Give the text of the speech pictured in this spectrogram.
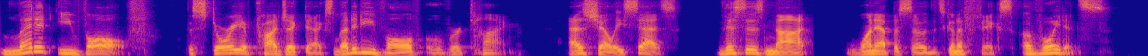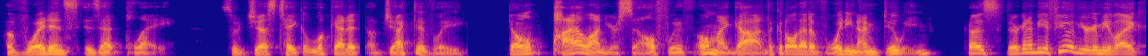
Let it evolve. The story of Project X, let it evolve over time. As Shelly says, this is not one episode that's going to fix avoidance. Avoidance is at play. So just take a look at it objectively. Don't pile on yourself with, oh my God, look at all that avoiding I'm doing because there are going to be a few of you are going to be like,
